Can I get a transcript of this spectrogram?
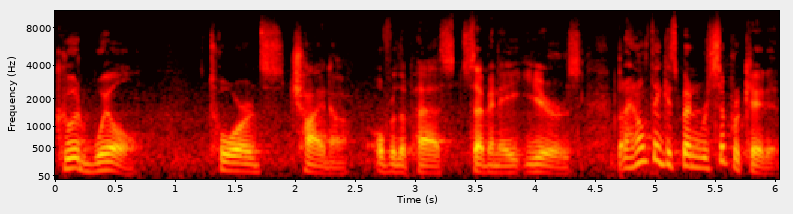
goodwill towards China over the past seven, eight years, but I don't think it's been reciprocated.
